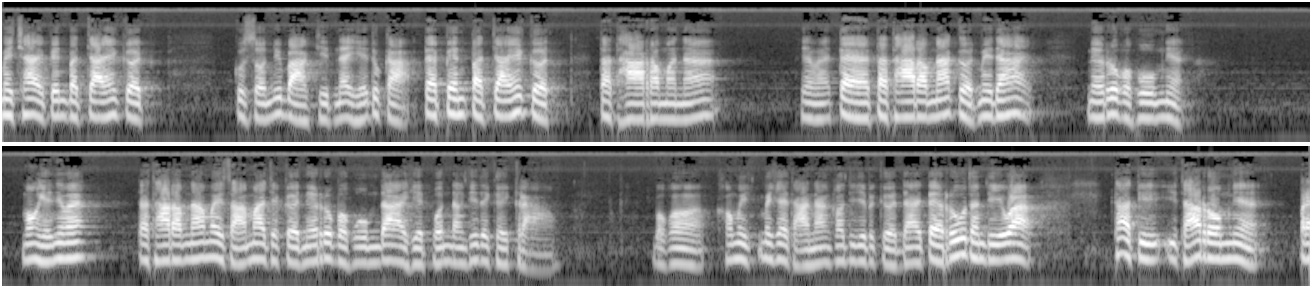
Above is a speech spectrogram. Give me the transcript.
ไม่ใช่เป็นปัจจัยให้เกิดกุศลวิบากจิตในเหตุกะ แต่เป็นปัจจัยให้เกิดตถารมณะใช่ไหมแต่ตถารมณะเกิดไม่ได้ ในรูปภูมิเนี่ย มองเห็นใช่ไหมแตถารมณะไม่สามารถจะเกิดในรูปภูมิได้เหตุผลดังที่ได้เคยกล่าว บอกว่าเขาไม่ไม่ใช่ฐานะเขาที่จะไปเกิดได้ แต่รู้ทันทีว่าถ้าติอิทธารมเนี่ยแปล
